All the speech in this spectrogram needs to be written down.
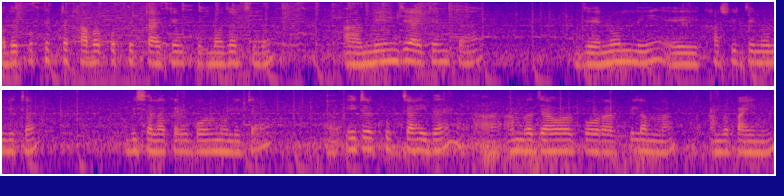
ওদের প্রত্যেকটা খাবার, প্রত্যেকটা আইটেম খুব মজার ছিল। আর মেন যে আইটেমটা যে নল্লি, এই খাসির যে নল্লিটা, বিশাল আকারের বড় নল্লিটা এটার খুব চাহিদা। আমরা যাওয়ার পর আর পেলাম না। আমরা পাইনি।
